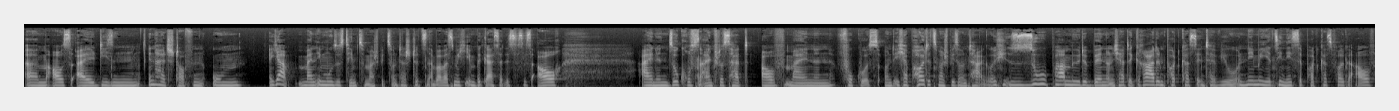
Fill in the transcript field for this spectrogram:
ähm, aus all diesen Inhaltsstoffen, um ja mein Immunsystem zum Beispiel zu unterstützen. Aber was mich eben begeistert, ist, dass es auch einen so großen Einfluss hat auf meinen Fokus. Und ich habe heute zum Beispiel so einen Tag, wo ich super müde bin und ich hatte gerade ein Podcast-Interview und nehme jetzt die nächste Podcast-Folge auf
